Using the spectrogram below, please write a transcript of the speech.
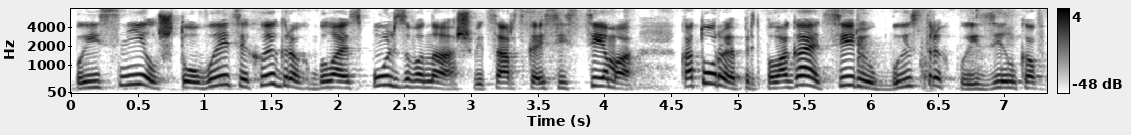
пояснил, что в этих играх была использована швейцарская система, которая предполагает серию быстрых поединков.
